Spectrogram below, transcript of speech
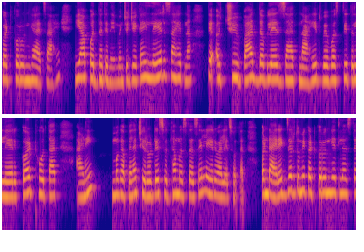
कट करून घ्यायचा आहे. या पद्धतीने म्हणजे जे काही लेयर्स आहेत ना ते अजिबात दबले जात नाहीत. व्यवस्थित लेअर कट होतात आणि मग आपल्याला चिरोटेसुद्धा मस्त असे लेअरवालेच होतात. पण डायरेक्ट जर तुम्ही कट करून घेतलं असतं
